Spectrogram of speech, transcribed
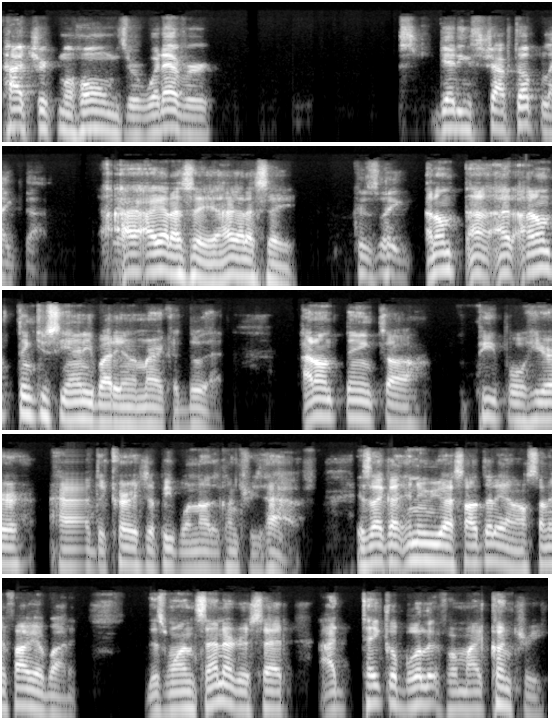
Patrick Mahomes or whatever getting strapped up like that. I, I gotta say, I gotta say, Because like I don't, I, I- I don't think you see anybody in America do that. I don't think uh, people here have the courage that people in other countries have. It's like an interview I saw today, and I was telling Fabio about it. This one senator said, "I'd take a bullet for my country,"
